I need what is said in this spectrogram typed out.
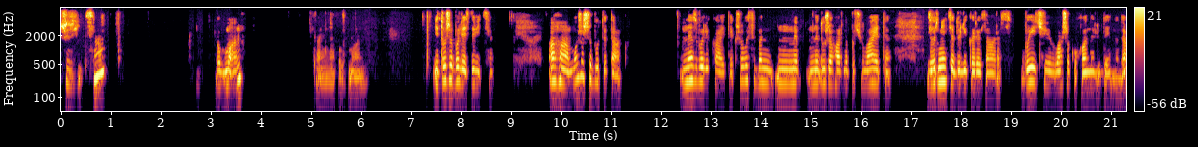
Жриця. Обман. Тайна обман. І теж болезнь, дивіться. Ага, може ще бути так. Не зволікайте. Якщо ви себе не, не дуже гарно почуваєте, зверніться до лікаря зараз. Ви чи ваша кохана людина. Да?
